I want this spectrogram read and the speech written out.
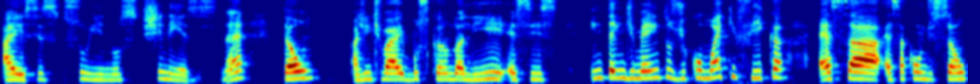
a esses suínos chineses, né? Então, a gente vai buscando ali esses entendimentos de como é que fica essa, essa condição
